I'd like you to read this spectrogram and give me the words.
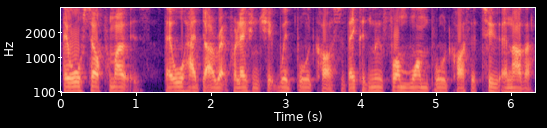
They're all self promoters. They all had direct relationship with broadcasters. They could move from one broadcaster to another.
